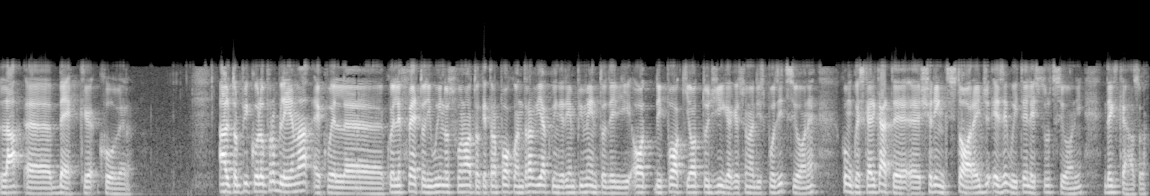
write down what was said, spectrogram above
la eh, back cover Altro piccolo problema è quel, quell'effetto di Windows Phone 8 che tra poco andrà via, quindi riempimento degli, dei pochi 8 GB che sono a disposizione. Comunque scaricate eh, Shrink Storage, eseguite le istruzioni del caso.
